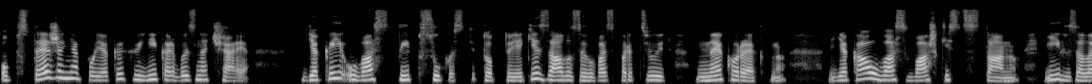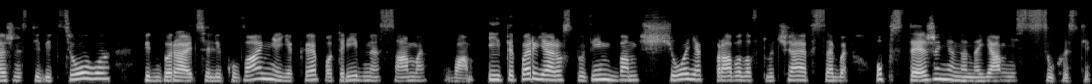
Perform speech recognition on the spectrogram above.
обстеження, по яких лікар визначає, який у вас тип сухості, тобто які залози у вас працюють некоректно, яка у вас важкість стану, і в залежності від цього підбирається лікування, яке потрібне саме вам. І тепер я розповім вам, що, як правило, включає в себе обстеження на наявність сухості,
